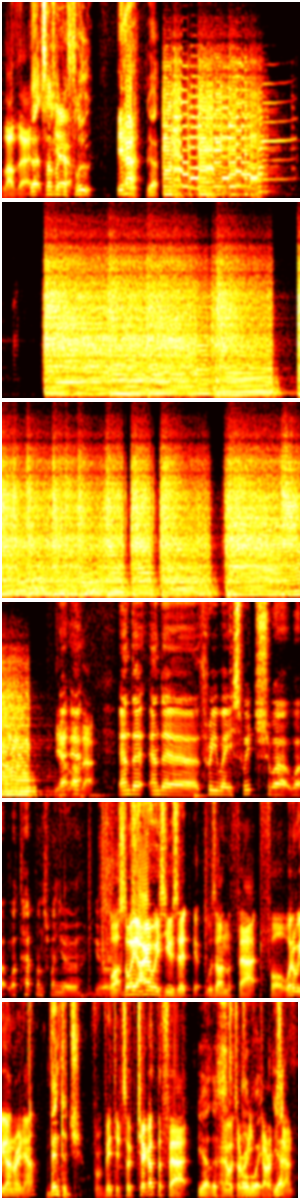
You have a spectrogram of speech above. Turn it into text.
Love that. That sounds like Yeah. a flute. yeah. Yeah. And the and the three way switch. What, what what happens when you you Well, the way I always use it, it was on the fat full. What are we on right now? Vintage. For vintage. So check out the fat. Yeah, that's I know it's already dark Yeah. sound.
